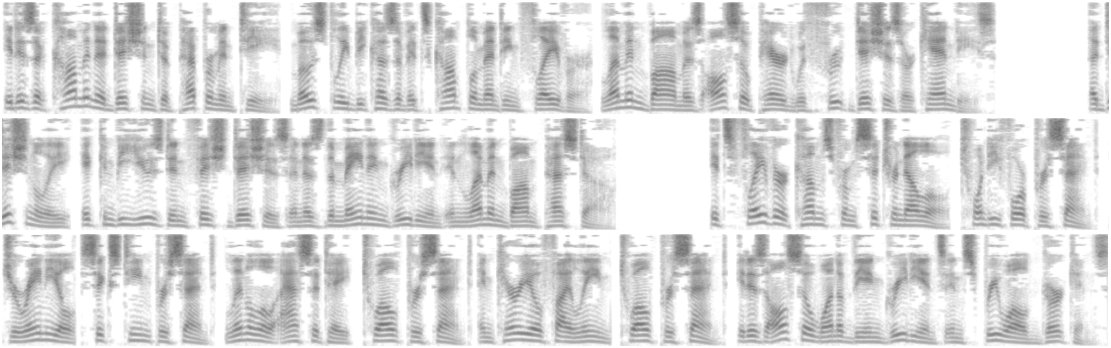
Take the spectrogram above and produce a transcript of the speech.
It is a common addition to peppermint tea, mostly because of its complementing flavor. Lemon balm is also paired with fruit dishes or candies. Additionally, it can be used in fish dishes and is the main ingredient in lemon balm pesto. Its flavor comes from citronellal 24%, geranial 16%, linalyl acetate 12%, and caryophyllene 12%. It is also one of the ingredients in Spreewald gherkins.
